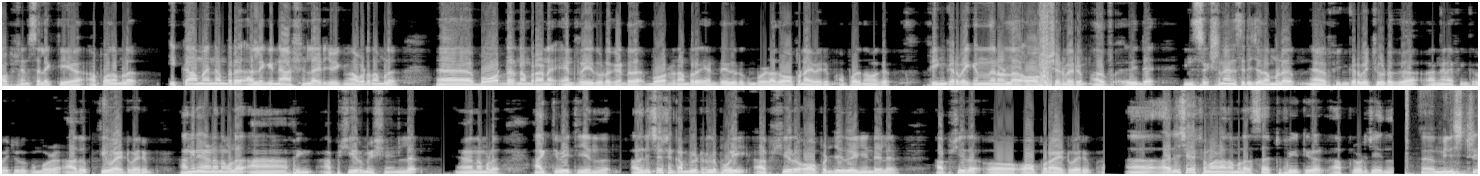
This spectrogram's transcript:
ഓപ്ഷൻ സെലക്ട് ചെയ്യുക. അപ്പോൾ നമ്മൾ ഇക്കാമൻ നമ്പർ അല്ലെങ്കിൽ ഐഡി ചോദിക്കും അവിടെ നമ്മൾ ബോർഡർ നമ്പറാണ് എന്റർ ചെയ്ത് കൊടുക്കേണ്ടത്. ബോർഡർ നമ്പർ എന്റർ ചെയ്ത് കൊടുക്കുമ്പോൾ അത് ഓപ്പൺ ആയി വരും. അപ്പോൾ നമുക്ക് ഫിംഗർ വെക്കുന്നതിനുള്ള ഓപ്ഷൻ വരും. ഇതിന്റെ ഇൻസ്ട്രക്ഷൻ അനുസരിച്ച് നമ്മൾ ഫിംഗർ വെച്ച് കൊടുക്കുക. അങ്ങനെ ഫിംഗർ വെച്ച് കൊടുക്കുമ്പോൾ അത് ആക്റ്റീവായിട്ട് വരും. അങ്ങനെയാണ് നമ്മൾ അപ്ഷീർ മെഷീനിൽ നമ്മൾ ആക്ടിവേറ്റ് ചെയ്യുന്നത്. അതിനുശേഷം കമ്പ്യൂട്ടറിൽ പോയി അപ്ഷീർ ഓപ്പൺ ചെയ്ത് കഴിഞ്ഞിട്ടുണ്ടെങ്കിൽ അപ്ഷീർ ഓപ്പൺ ആയിട്ട് വരും. അതിനുശേഷമാണ് നമ്മൾ സർട്ടിഫിക്കറ്റുകൾ അപ്ലോഡ് ചെയ്യുന്നത്. മിനിസ്ട്രി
